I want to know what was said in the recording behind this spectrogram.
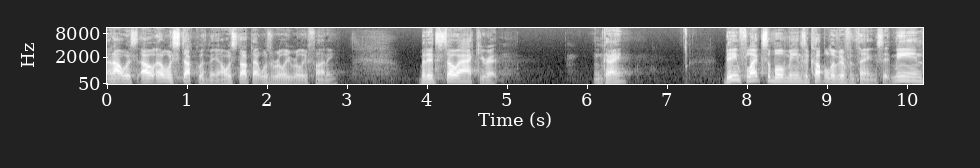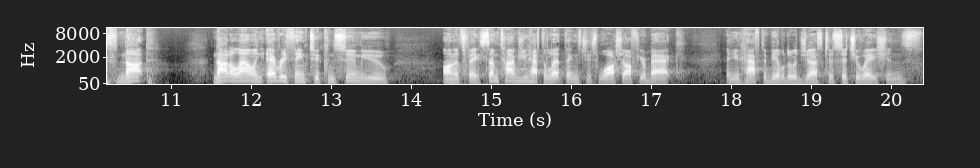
and I was, I, always stuck with me. I always thought that was really, really funny. But it's so accurate. Okay? Being flexible means a couple of different things. It means not, not allowing everything to consume you on its face. Sometimes you have to let things just wash off your back, and you have to be able to adjust to situations.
